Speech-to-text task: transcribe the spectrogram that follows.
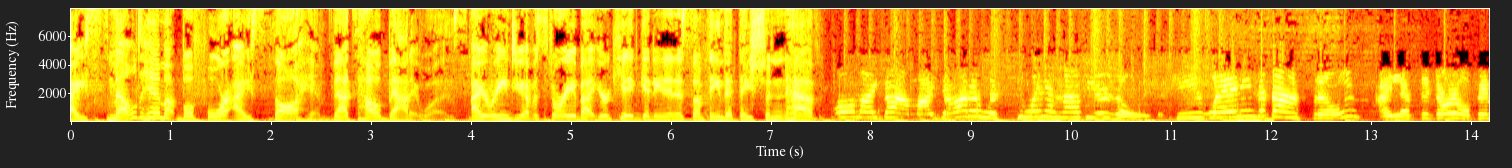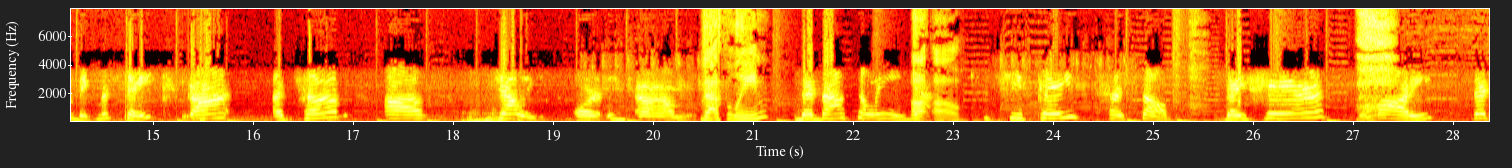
I smelled him before I saw him. That's how bad it was. Irene, do you have a story about your kid getting into something that they shouldn't have? Oh my God, my daughter was two and a half years old. She went in the bathroom. I left the door open, big mistake. Got a tub of jelly or um, Vaseline? the Vaseline. Uh oh. She paced herself. The hair, the body, the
